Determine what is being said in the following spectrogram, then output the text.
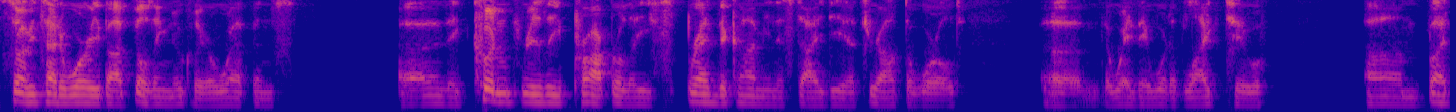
Soviets had to worry about building nuclear weapons. Uh, they couldn't really properly spread the communist idea throughout the world uh, the way they would have liked to. Um, but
